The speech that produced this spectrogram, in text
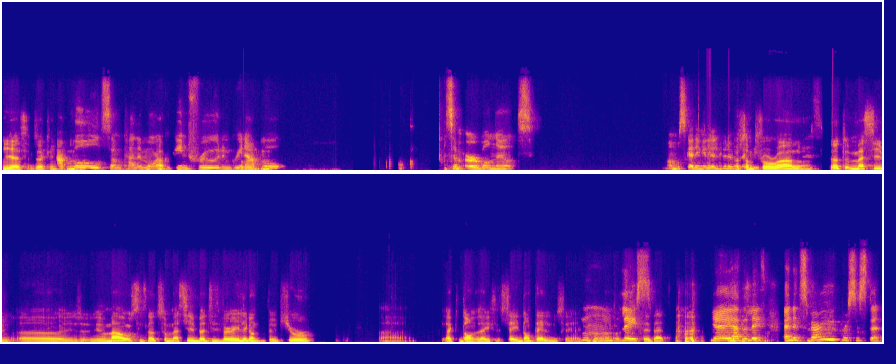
yes, exactly. Apple, mm. some kind of more green fruit and green mm-hmm. apple some herbal notes. Almost getting a little bit of some floral. Not massive. Uh, the, the mouse is not so massive, but it's very elegant, very pure. Uh, like don't like say dentelle, say, I mm-hmm. know lace. say that. yeah, yeah, the lace, and it's very persistent.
